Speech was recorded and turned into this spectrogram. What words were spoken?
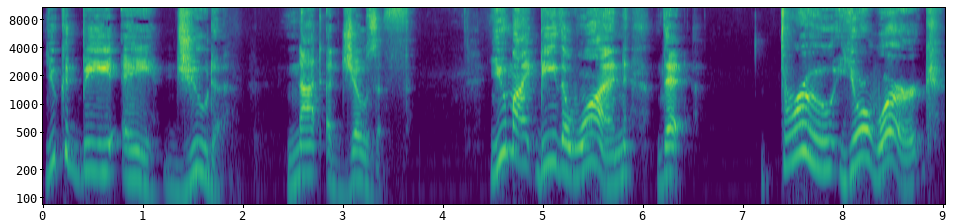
you could be a Judah, not a Joseph. You might be the one that through your work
